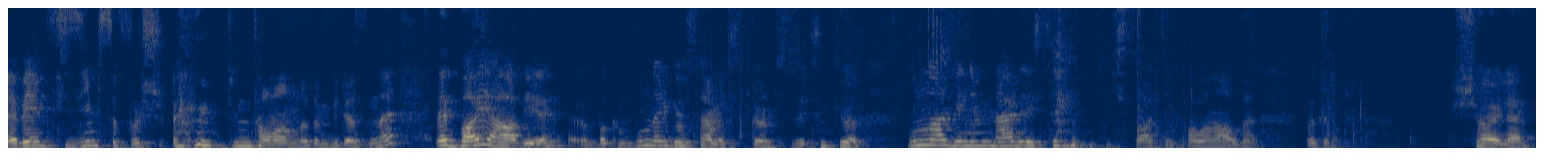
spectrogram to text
e, benim fiziğim sıfır. Dün tamamladım birazını. Ve bayağı bir e, bakın bunları göstermek istiyorum size. Çünkü bunlar benim neredeyse 2 saatim falan aldı. Bakın Şöyle.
